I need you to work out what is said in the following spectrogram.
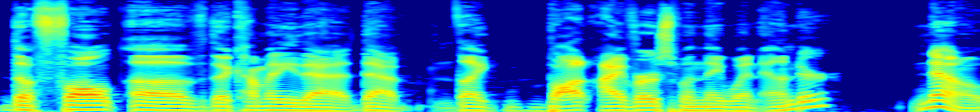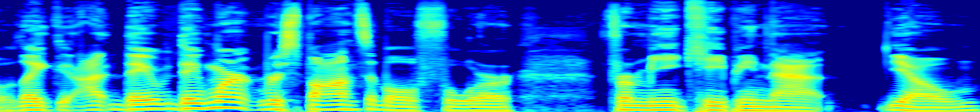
the fault of the company that that like bought iVerse when they went under? No, like I, they they weren't responsible for for me keeping that you know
